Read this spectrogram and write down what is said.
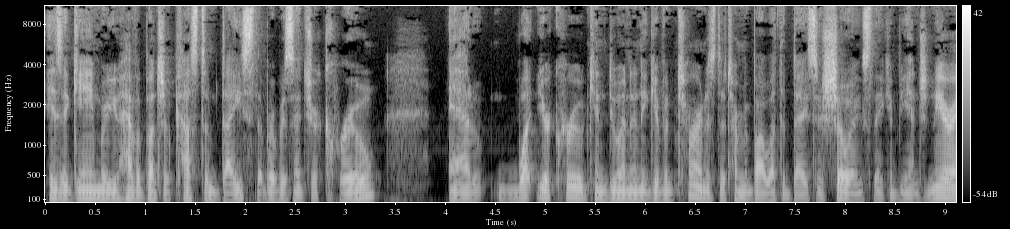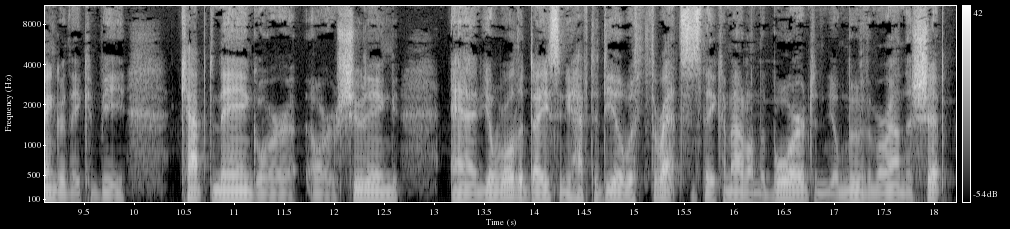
is a game where you have a bunch of custom dice that represent your crew. And what your crew can do in any given turn is determined by what the dice are showing. So they can be engineering or they can be captaining or, or shooting and you'll roll the dice and you have to deal with threats as they come out on the board and you'll move them around the ship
